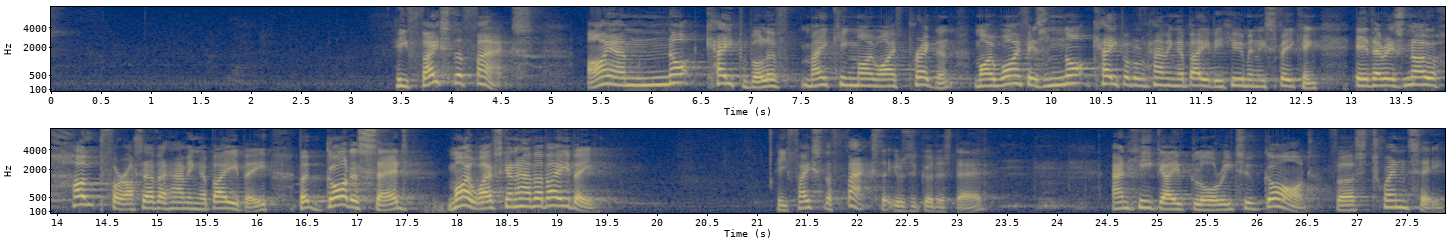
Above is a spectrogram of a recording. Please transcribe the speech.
He faced the facts. I am not capable of making my wife pregnant. My wife is not capable of having a baby, humanly speaking. Eh, there is no hope for us ever having a baby. But God has said, my wife's going to have a baby. He faced the facts that he was as good as dead, and he gave glory to God. Verse 20.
